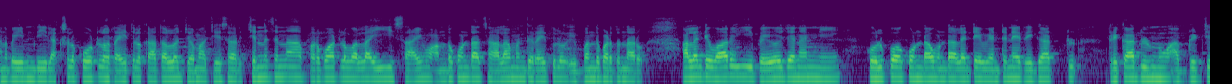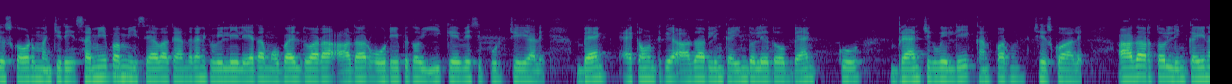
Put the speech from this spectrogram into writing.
ఎనభై ఎనిమిది లక్షల కోట్ల రైతుల ఖాతాల్లో జమ చేశారు. చిన్న చిన్న పొరపాట్ల వల్ల ఈ సాయం అందకుండా చాలామంది రైతులు ఇబ్బంది పడుతున్నారు. అలాంటి వారు ఈ ప్రయోజనాన్ని కోల్పోకుండా ఉండాలంటే వెంటనే రికార్డు రికార్డులను అప్డేట్ చేసుకోవడం మంచిది. సమీప మీ సేవా కేంద్రానికి వెళ్ళి లేదా మొబైల్ ద్వారా ఆధార్ ఓటీపీతో ఈ కేవైసీ పూర్తి చేయాలి. బ్యాంక్ అకౌంట్కి ఆధార్ లింక్ అయిందో లేదో బ్యాంకు బ్రాంచ్కి వెళ్ళి కన్ఫర్మ్ చేసుకోవాలి. ఆధార్తో లింక్ అయిన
